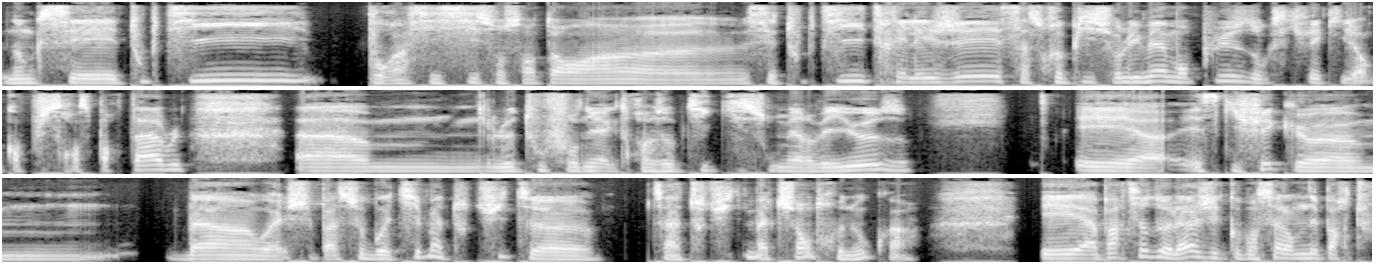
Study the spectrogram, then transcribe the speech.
donc c'est tout petit pour un 6-6 on s'entend hein, euh, c'est tout petit très léger ça se replie sur lui-même en plus donc ce qui fait qu'il est encore plus transportable. Euh, le tout fourni avec trois optiques qui sont merveilleuses. Et, euh, et ce qui fait que euh, ben ouais je sais pas ce boîtier m'a tout de suite ça a tout de suite matché entre nous quoi. Et à partir de là j'ai commencé à l'emmener partout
